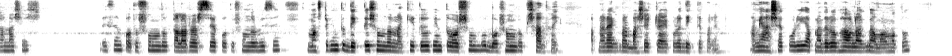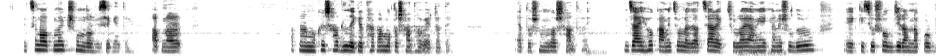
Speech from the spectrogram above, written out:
রান্না শেষ। দেখছেন কত সুন্দর কালার আসছে আর কত সুন্দর হয়েছে। মাছটা কিন্তু দেখতে সুন্দর না, খেতেও কিন্তু অসম্ভব অসম্ভব স্বাদ হয়। আপনারা একবার বাসায় ট্রাই করে দেখতে পারেন। আমি আশা করি আপনাদেরও ভালো লাগবে আমার মতো। দেখছেন অনেক সুন্দর হয়েছে কিন্তু। আপনার আপনার মুখে স্বাদ লেগে থাকার মতো স্বাদ হবে এটাতে। এত সুন্দর স্বাদ হয়। যাই হোক, আমি চলে যাচ্ছি আর এক চুলায়। আমি এখানে শুধু কিছু সবজি রান্না করব,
